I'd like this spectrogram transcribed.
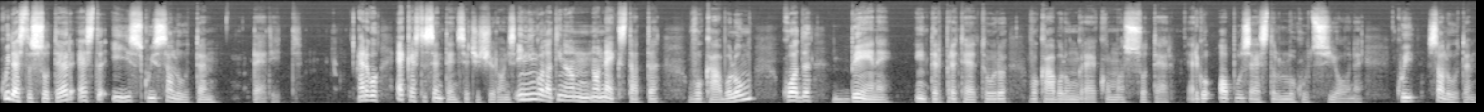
quid est soter est is qui salutem? Dedit. Ergo ec est sententia Ciceronis. In lingua latina non, non extat vocabulum quod bene interpretetur vocabulum grecum soter. Ergo opus est locutione. Qui salutem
